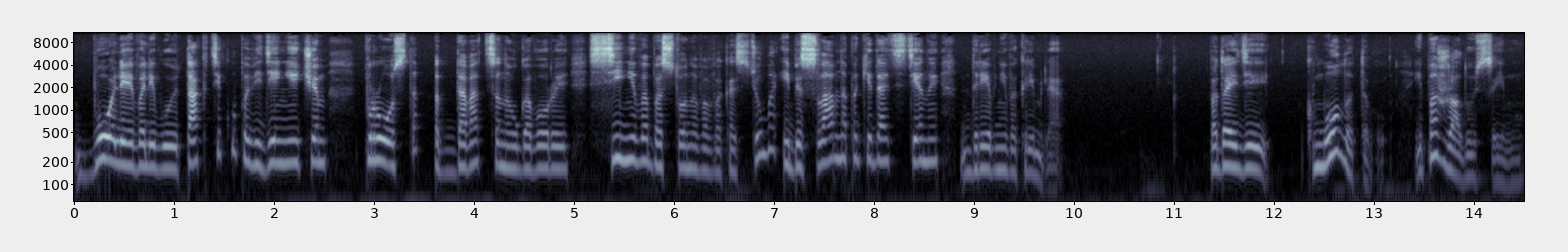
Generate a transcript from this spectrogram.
более волевую тактику поведения, чем просто поддаваться на уговоры синего бастонового костюма и бесславно покидать стены древнего Кремля. «Подойди к Молотову и пожалуйся ему»,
